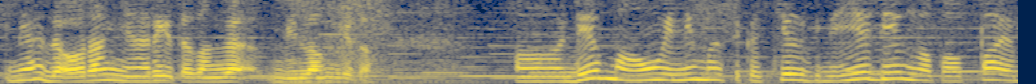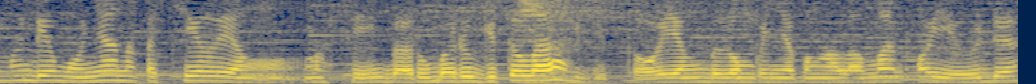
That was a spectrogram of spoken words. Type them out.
ini ada orang nyari tetangga bilang gitu. "Eh, dia mau ini masih kecil gini. Iya dia nggak apa-apa emang dia maunya anak kecil yang masih baru-baru gitulah gitu yang belum punya pengalaman. Oh ya udah.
